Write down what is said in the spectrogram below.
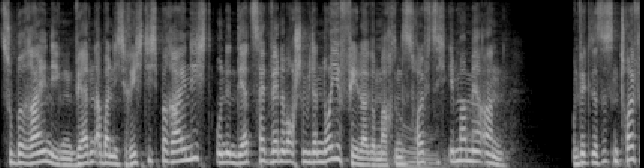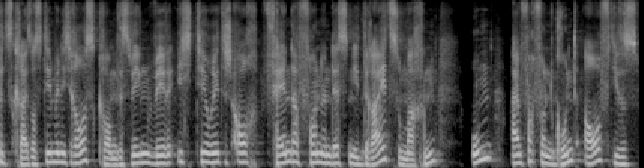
zu bereinigen. Werden aber nicht richtig bereinigt und in der Zeit werden aber auch schon wieder neue Fehler gemacht und es oh. häuft sich immer mehr an. Und wir, das ist ein Teufelskreis, aus dem wir nicht rauskommen. Deswegen wäre ich theoretisch auch Fan davon, ein Destiny 3 zu machen, um einfach von Grund auf dieses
